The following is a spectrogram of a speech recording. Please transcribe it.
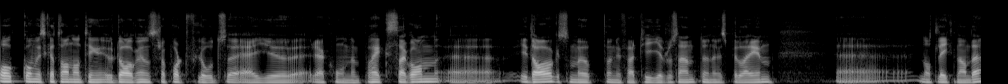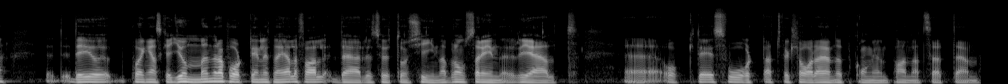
Och om vi ska ta någonting ur dagens rapportflod så är ju reaktionen på Hexagon eh, idag som är upp ungefär 10% nu när vi spelar in. Eh, något liknande. Det är ju på en ganska ljummen rapport enligt mig i alla fall där dessutom Kina bromsar in rejält eh, och det är svårt att förklara den uppgången på annat sätt än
